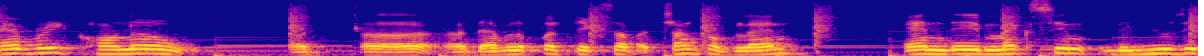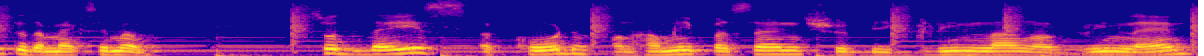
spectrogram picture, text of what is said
every corner a, a, a, developer takes up a chunk of land and they maxim they use it to the maximum. So there is a code on how many percent should be green lung or green land,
